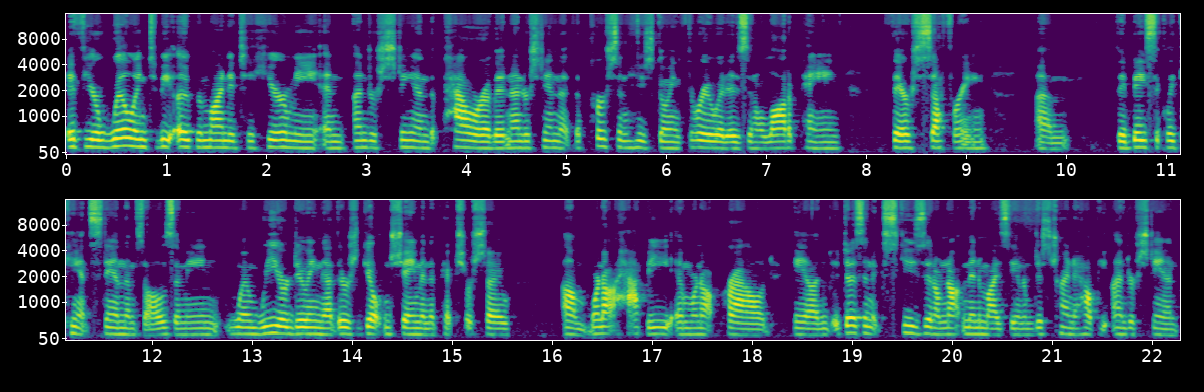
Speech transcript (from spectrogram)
if you're willing to be open minded to hear me and understand the power of it and understand that the person who's going through it is in a lot of pain, they're suffering. Um, they basically can't stand themselves. I mean, when we are doing that, there's guilt and shame in the picture. So um, we're not happy and we're not proud. And it doesn't excuse it. I'm not minimizing it. I'm just trying to help you understand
